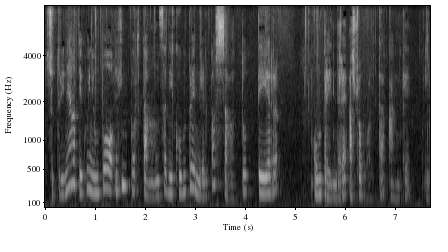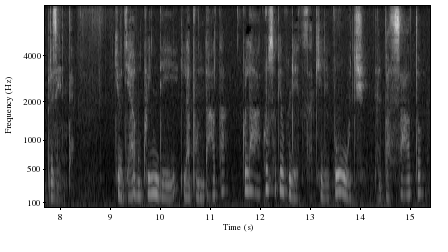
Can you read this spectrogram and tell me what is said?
Sottolineate quindi un po' l'importanza di comprendere il passato per comprendere a sua volta anche il presente. Chiudiamo quindi la puntata con la consapevolezza che le voci del passato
